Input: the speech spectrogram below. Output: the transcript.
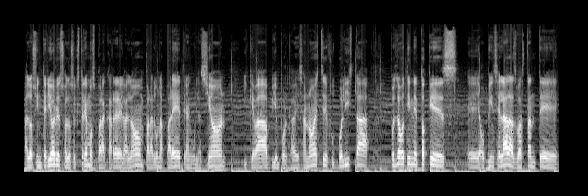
a los interiores o a los extremos para cargar el balón, para alguna pared, triangulación y que va bien por cabeza. No, este futbolista pues luego tiene toques eh, o pinceladas bastante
